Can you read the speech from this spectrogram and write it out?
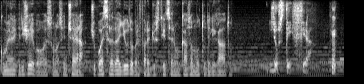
Come dicevo e sono sincera, ci può essere d'aiuto per fare giustizia in un caso molto delicato. Giustizia. Hm.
